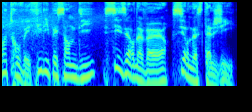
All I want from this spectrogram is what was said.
Retrouvez Philippe et Sandy, 6h-9h sur Nostalgie.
